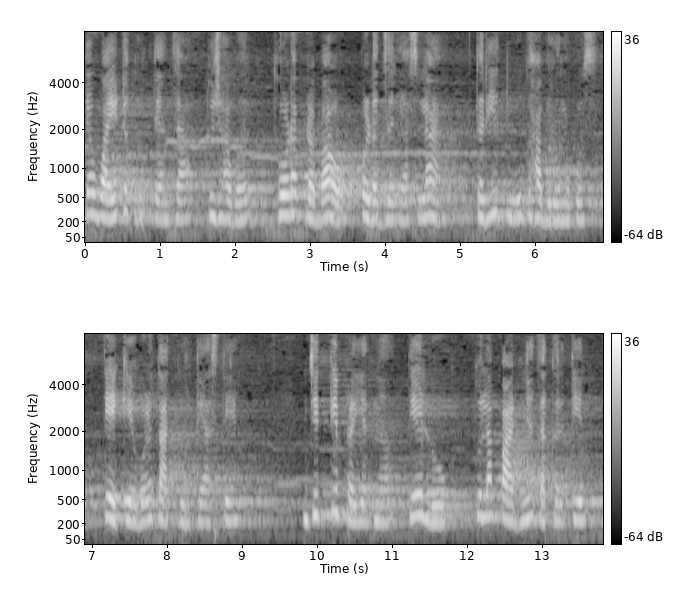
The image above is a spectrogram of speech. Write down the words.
त्या वाईट कृत्यांचा तुझ्यावर थोडा प्रभाव पडत जरी असला तरी तू घाबरू नकोस. ते केवळ तात्पुरते असते. जितके प्रयत्न ते लोक तुला पाडण्याचा करतील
